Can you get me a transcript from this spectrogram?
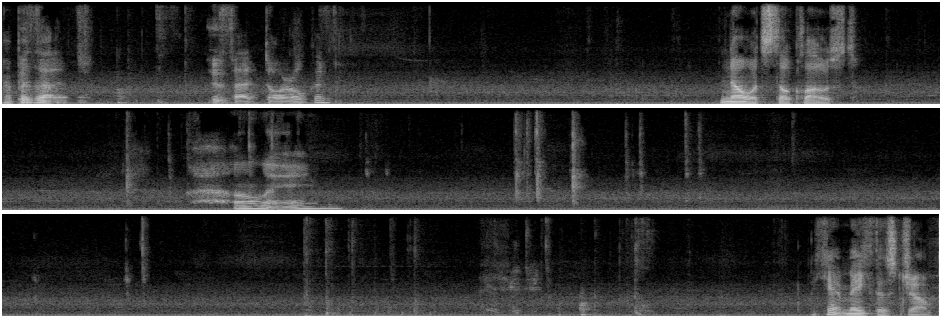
I bet Is that. that is that door open? No, it's still closed. Oh, lame. Can't make this jump.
